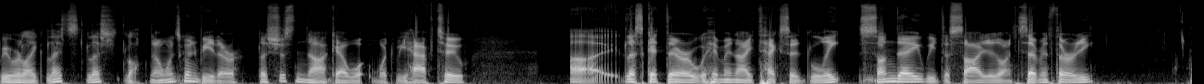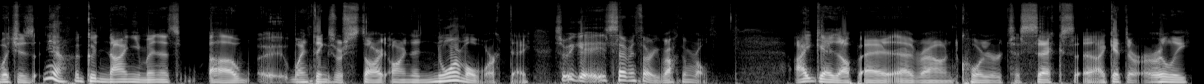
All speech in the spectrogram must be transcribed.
We were like, let's let's look. No one's going to be there. Let's just knock out what what we have to. Uh, let's get there. Him and I texted late Sunday. We decided on seven thirty, which is yeah a good ninety minutes. Uh, when things were start on the normal workday. So we get it's seven thirty. Rock and roll. I get up at, at around quarter to six. Uh, I get there early.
